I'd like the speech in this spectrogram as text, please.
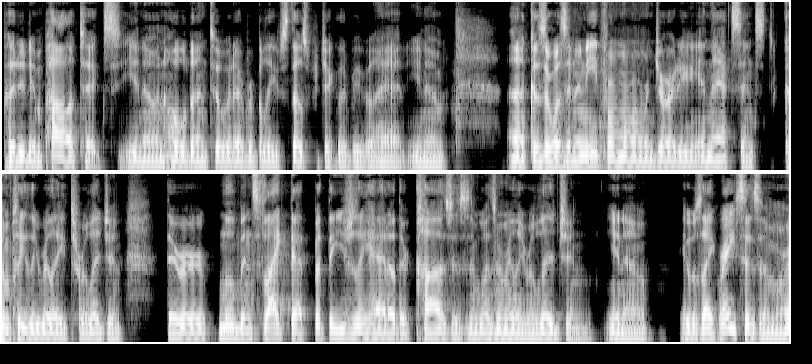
put it in politics, you know, and hold on to whatever beliefs those particular people had, you know, because uh, there wasn't a need for a moral majority in that sense, completely related to religion. There were movements like that, but they usually had other causes. It wasn't really religion, you know. It was like racism or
